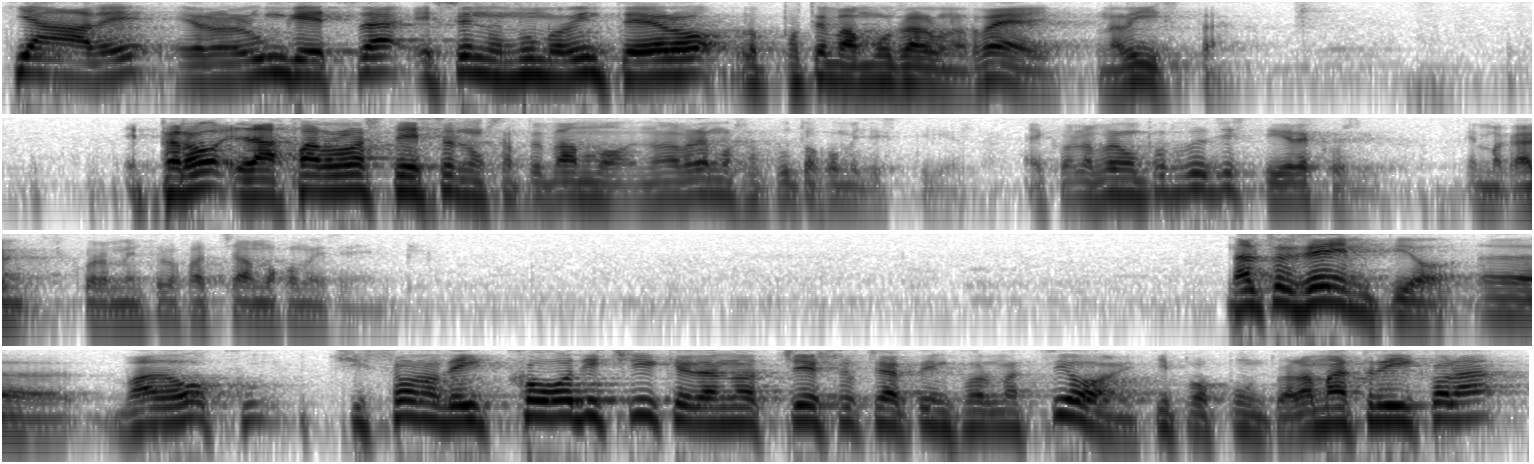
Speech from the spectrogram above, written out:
chiave era la lunghezza, essendo un numero intero lo potevamo usare un array, una lista. Però la parola stessa non, sapevamo, non avremmo saputo come gestirla. Ecco, l'avremmo potuto gestire così, e magari sicuramente lo facciamo come esempio. Un altro esempio, eh, vado, ci sono dei codici che danno accesso a certe informazioni, tipo appunto la matricola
